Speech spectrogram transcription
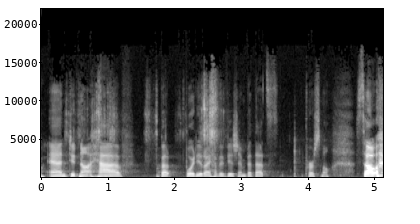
did, and did not have. But boy, did I have a vision. But that's personal. So.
